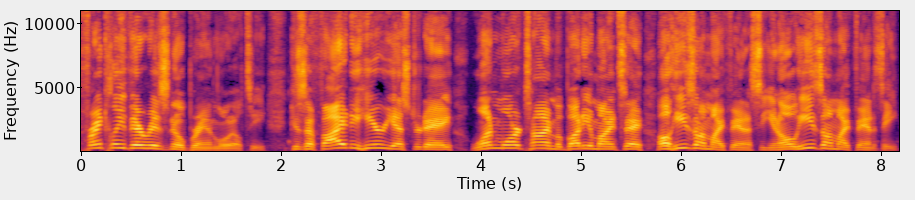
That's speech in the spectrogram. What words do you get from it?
frankly, there is no brand loyalty. Because if I had to hear yesterday one more time a buddy of mine say, Oh, he's on my fantasy, you know, he's on my fantasy.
